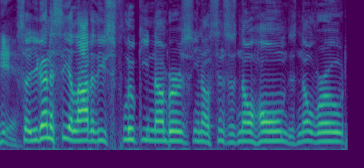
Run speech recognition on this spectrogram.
Yeah. So you're going to see a lot of these fluky numbers, you know, since there's no home, there's no road.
